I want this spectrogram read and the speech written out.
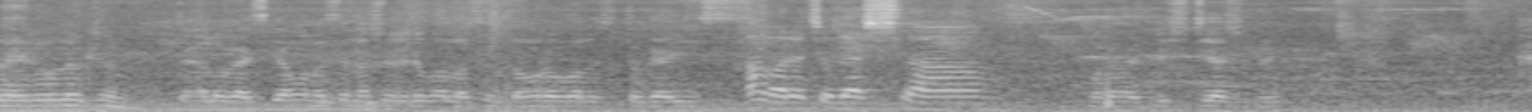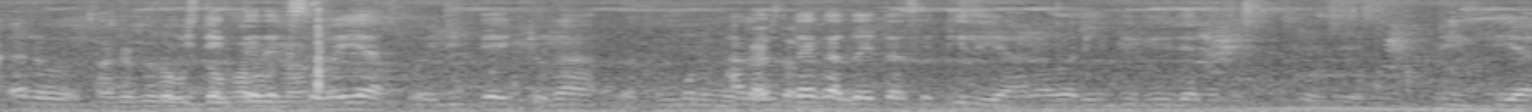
জাহিরুল হোসেন হ্যালো গাইস কেমন আছেন? আশা করি ভালো আছেন। তোমরা ভালো আছো তো গাইস আবারও চলে আসলাম। মনে হয় বৃষ্টি আসবে। আকাশের অবস্থা ভালো না? দেখছ ভাইয়া? ওই দিক দিয়ে একটু এখন মনে হয় আকাশ দেখা। যাইতেছে ক্লিয়ার আবার এই দিকে দেখা যাচ্ছে দিক দিয়া।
